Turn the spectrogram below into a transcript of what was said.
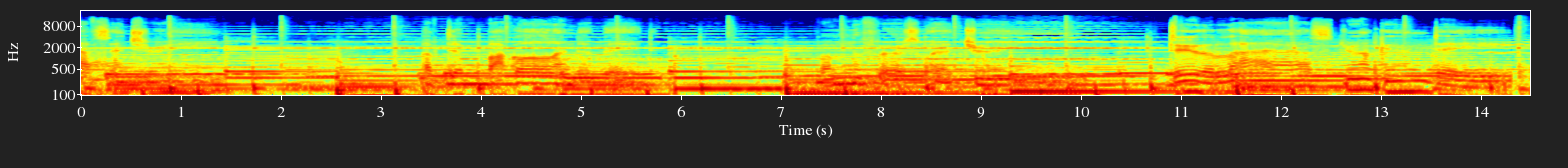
Half century of debacle and debate from the first wet train to the last drunken date.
